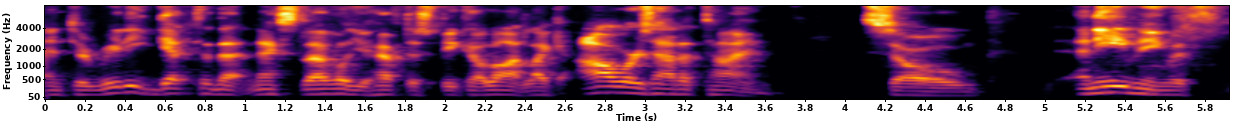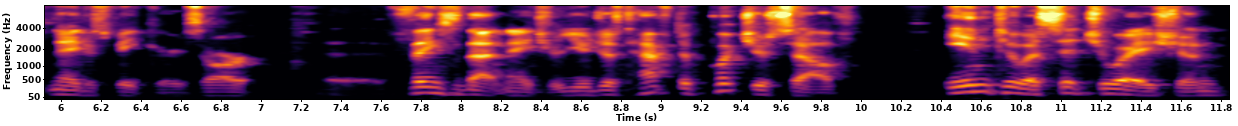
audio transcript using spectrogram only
And to really get to that next level, you have to speak a lot, like hours at a time. So, an evening with native speakers or uh, things of that nature. You just have to put yourself into a situation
